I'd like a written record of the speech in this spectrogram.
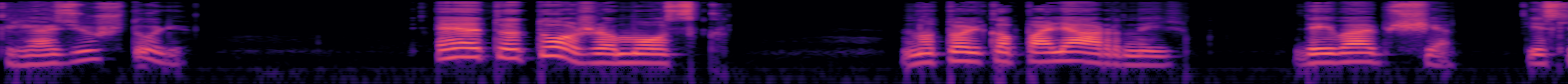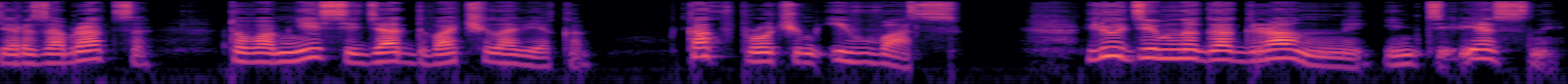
Грязью, что ли? Это тоже мозг, но только полярный. Да и вообще, если разобраться, то во мне сидят два человека, как, впрочем, и в вас. Люди многогранны, интересны.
